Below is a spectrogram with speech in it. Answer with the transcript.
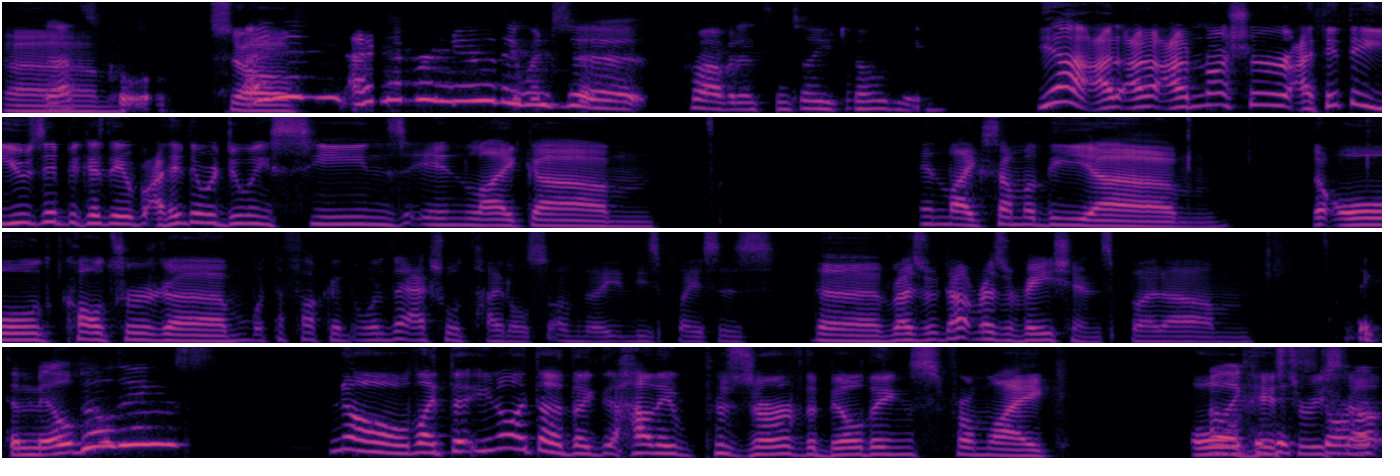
Um, That's cool. So I didn't. I never knew they went to Providence until you told me. yeah, I, I, I'm not sure. I think they use it because they, I think they were doing scenes in like, um, in like some of the, um, the old cultured, um, what the fuck are what are the actual titles of the these places? The reser not reservations, but um, Like the mill buildings. No, like the you know like the like how they preserve the buildings from like old Or, like history stuff.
